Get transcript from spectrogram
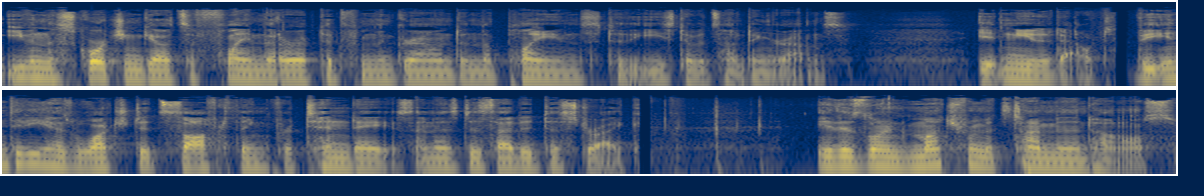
even the scorching gouts of flame that erupted from the ground in the plains to the east of its hunting grounds. It needed out. The entity has watched its soft thing for 10 days and has decided to strike. It has learned much from its time in the tunnels,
